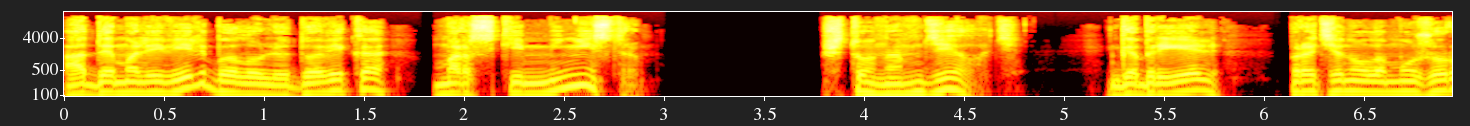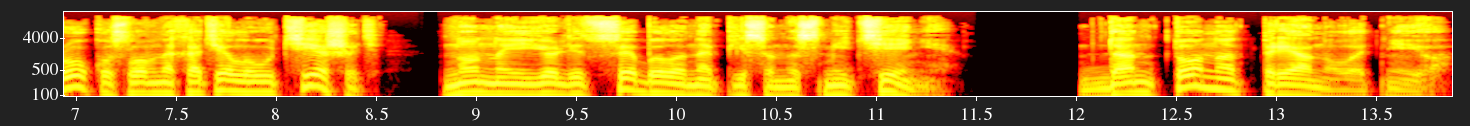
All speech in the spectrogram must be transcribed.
а де Малевиль был у Людовика морским министром. Что нам делать? Габриэль протянула мужу руку, словно хотела утешить, но на ее лице было написано смятение. Дантон отпрянул от нее.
